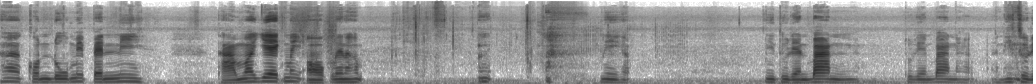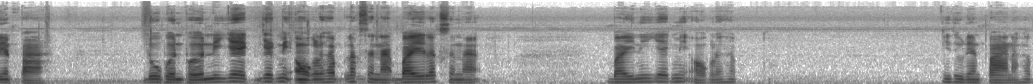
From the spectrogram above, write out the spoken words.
ถ้าคนดูไม่เป็นนี่ ถามว่าแยกไม่ออกเลยนะครับ นี่ครับ นี่ทุเรียนบ้าน ทุเรียนบ้านนะครับ อันนี้ทุเรียนป่า ดูเผินๆนี่แยกแยกไม่ออกเลยครับ ลักษณะใบลักษณะ ใบนี่แยกไม่ออกเลยครับ นี่ทุเรียนป่านะครับ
